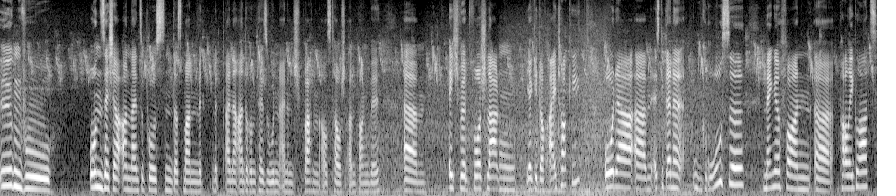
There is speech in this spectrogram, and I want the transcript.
irgendwo unsicher online zu posten, dass man mit, mit einer anderen Person einen Sprachenaustausch anfangen will. Ähm, ich würde vorschlagen, ihr geht auf italki oder ähm, es gibt eine große Menge von äh, Polyglots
